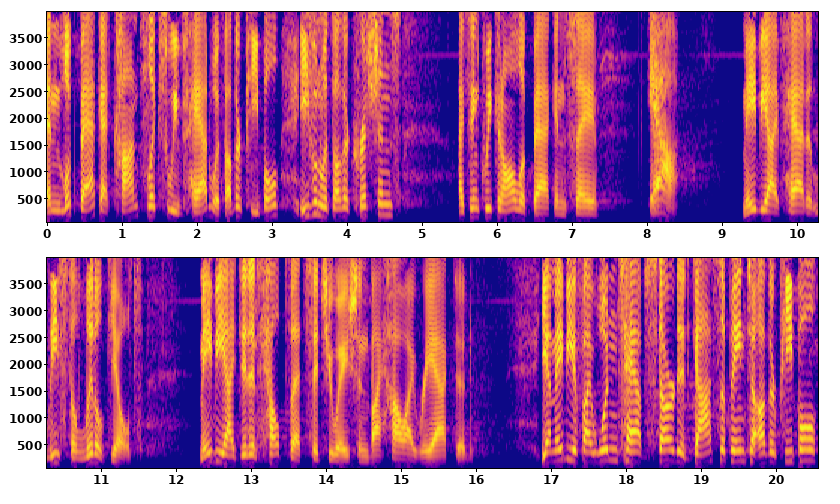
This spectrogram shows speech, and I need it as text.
and look back at conflicts we've had with other people, even with other Christians, I think we can all look back and say, yeah, maybe I've had at least a little guilt. Maybe I didn't help that situation by how I reacted. Yeah, maybe if I wouldn't have started gossiping to other people,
